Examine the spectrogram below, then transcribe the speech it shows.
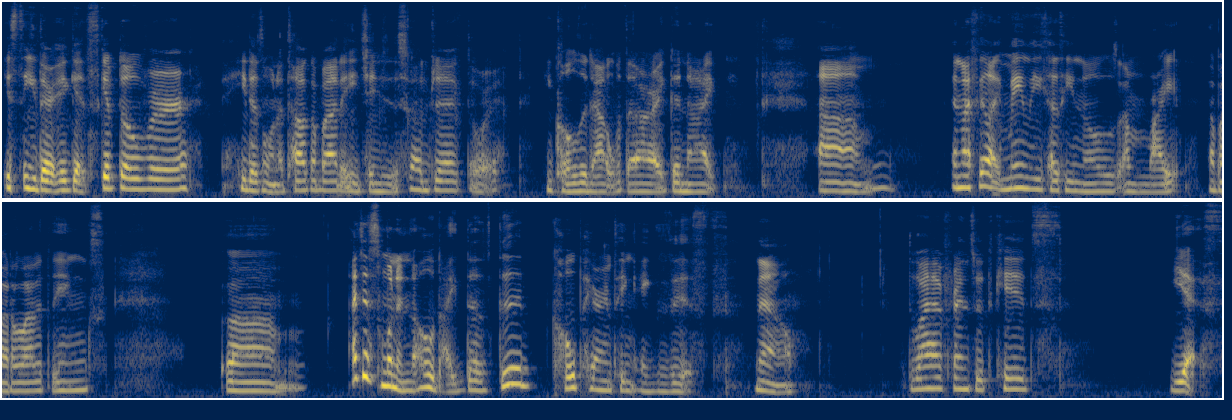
it's either it gets skipped over, he doesn't want to talk about it, he changes the subject, or he closes it out with all right, good night. Um, and I feel like mainly because he knows I'm right about a lot of things. Um, I just want to know like, does good co-parenting exist? Now, do I have friends with kids? Yes.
